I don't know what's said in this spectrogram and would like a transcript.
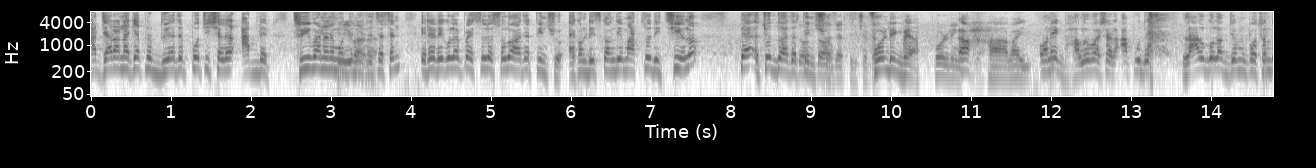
আর যারা নাকি আপনার দুই হাজার পঁচিশ সালের আপডেট থ্রি বানানের মধ্যে নিতে চাচ্ছেন এটা রেগুলার প্রাইস ছিল ষোলো হাজার তিনশো। এখন ডিসকাউন্ট দিয়ে মাত্র দিচ্ছি হলো চোদ্দ হাজার তিনশো। ফোল্ডিং ভাইয়া। ফোল্ডিং হ্যাঁ ভাই অনেক ভালোবাসার আপুদের লাল গোলাপ যেমন পছন্দ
